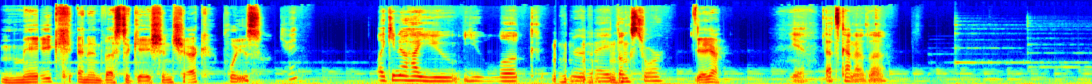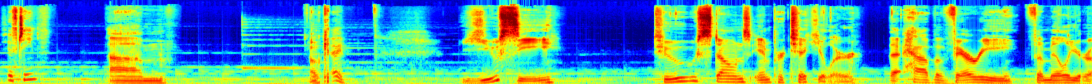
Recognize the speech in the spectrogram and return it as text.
make an investigation check, please. Okay. Like you know how you you look through a Mhm. bookstore. Yeah, yeah. Yeah, that's kind of the fifteen. Um. Okay. You see two stones in particular that have a very familiar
